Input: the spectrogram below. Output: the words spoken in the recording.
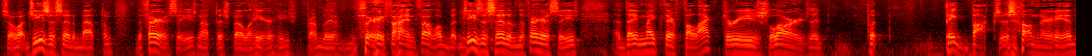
So, what Jesus said about them, the Pharisees, not this fellow here, he's probably a very fine fellow, but Jesus said of the Pharisees, uh, they make their phylacteries large. They put big boxes on their head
